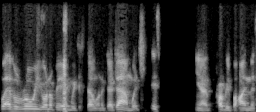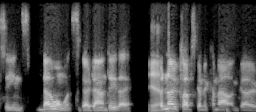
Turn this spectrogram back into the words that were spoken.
whatever rule you want to be in, we just don't want to go down." Which is, you know, probably behind the scenes, no one wants to go down, do they? Yeah. But no club's going to come out and go,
